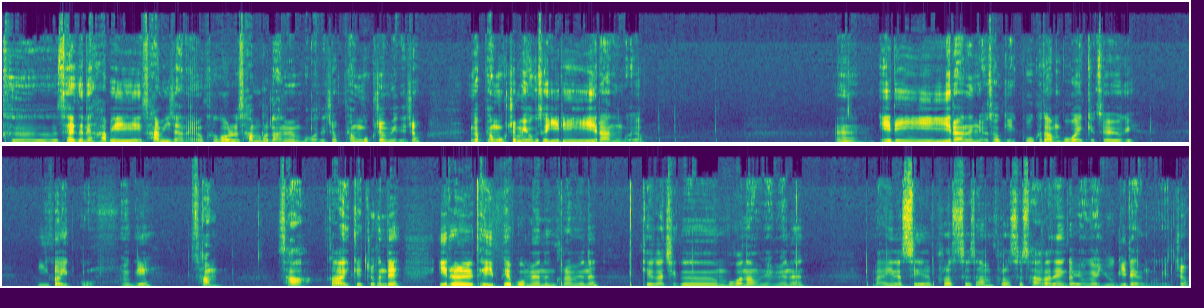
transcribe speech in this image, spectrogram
그 세근의 합이 3이잖아요. 그걸 3으로 나누면 뭐가 되죠? 변곡점이 되죠. 그러니까 변곡점이 여기서 1이라는 거예요. 예, 1이라는 녀석이 있고 그다음 뭐가 있겠어요? 여기 2가 있고 여기 3, 4가 있겠죠. 근데 1을 대입해 보면은 그러면은 걔가 지금 뭐가 나오냐면은 마이너스 1 플러스 3 플러스 4가 되니까 여기가 6이 되는 거겠죠.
